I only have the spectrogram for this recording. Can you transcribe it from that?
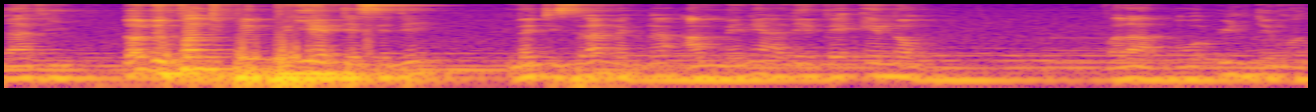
la vie. Donc, de fois, tu peux prier, intercéder, mais tu seras maintenant amené à aller vers un homme. Voilà, pour une demande.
